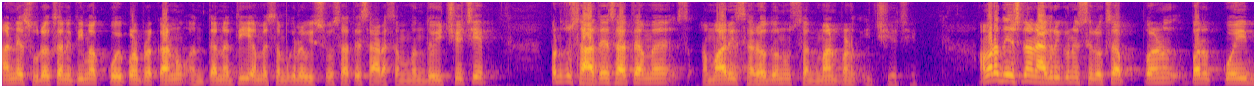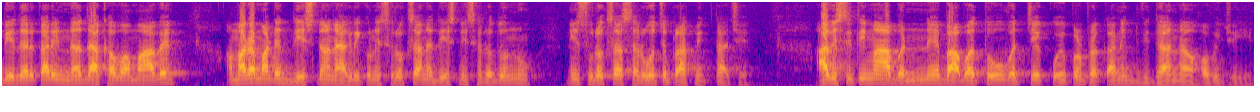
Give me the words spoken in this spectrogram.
અને સુરક્ષા નીતિમાં કોઈ પણ પ્રકારનું અંતર નથી. અમે સમગ્ર વિશ્વ સાથે સારા સંબંધો ઈચ્છીએ છીએ. પરંતુ સાથે સાથે અમે અમારી સરહદોનું સન્માન પણ ઈચ્છીએ છીએ. અમારા દેશના નાગરિકોની સુરક્ષા પણ, પર કોઈ બેદરકારી ન દાખવવામાં આવે. અમારા માટે દેશના નાગરિકોની સુરક્ષા અને દેશની સરહદોનું સુરક્ષા સર્વોચ્ચ પ્રાથમિકતા છે. આવી સ્થિતિમાં આ બંને બાબતો વચ્ચે કોઈપણ પ્રકારની દ્વિધા ન હોવી જોઈએ.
